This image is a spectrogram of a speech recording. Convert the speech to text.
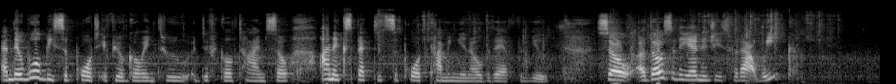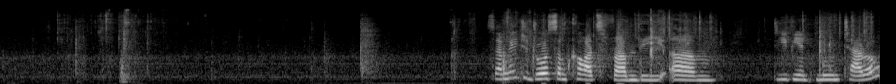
And there will be support support if you're going through a difficult time. So unexpected support coming in over there for you. So uh, those are the energies for that week. So I'm going to draw some cards from the um, Deviant Moon Tarot.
